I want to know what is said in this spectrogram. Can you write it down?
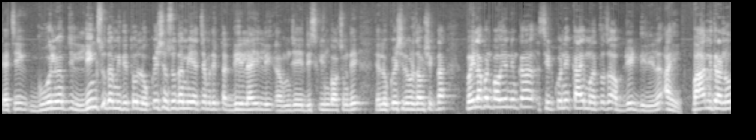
त्याची गुगल मॅपची लिंक सुद्धा मी देतो. लोकेशन सुद्धा मी याच्यामध्ये दिलेलं आहे लि- म्हणजे डिस्क्रिप्शन बॉक्समध्ये त्या लोकेशनवर जाऊ शकता. पहिला आपण पाहूया नेमका सिडकोने काय महत्त्वाचं अपडेट दिलेलं आहे. पहा मित्रांनो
